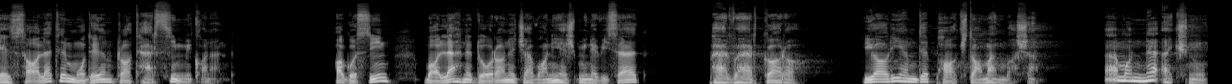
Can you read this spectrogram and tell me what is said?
اصالت مدرن را ترسیم می کنند. آگوستین با لحن دوران جوانیش می نویسد پروردگارا یاری امده پاک دامن باشم اما نه اکنون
